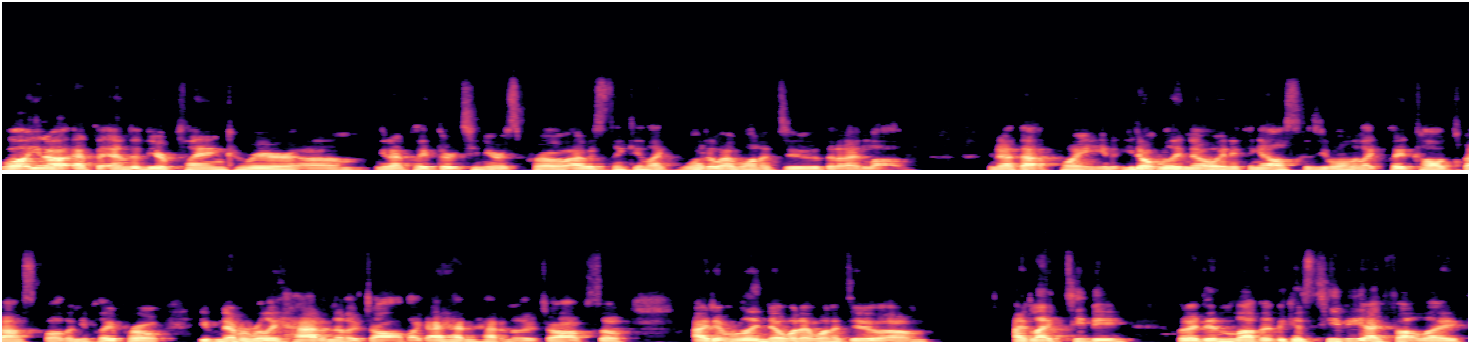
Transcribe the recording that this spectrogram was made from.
Well, you know, at the end of your playing career, um, you know, I played 13 years pro. I was thinking, like, what do I want to do that I love? You know, at that point, you, you don't really know anything else because you've only like played college basketball, then you play pro. You've never really had another job. Like I hadn't had another job. So I didn't really know what I want to do. Um, I liked TV, but I didn't love it because TV, I felt like,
